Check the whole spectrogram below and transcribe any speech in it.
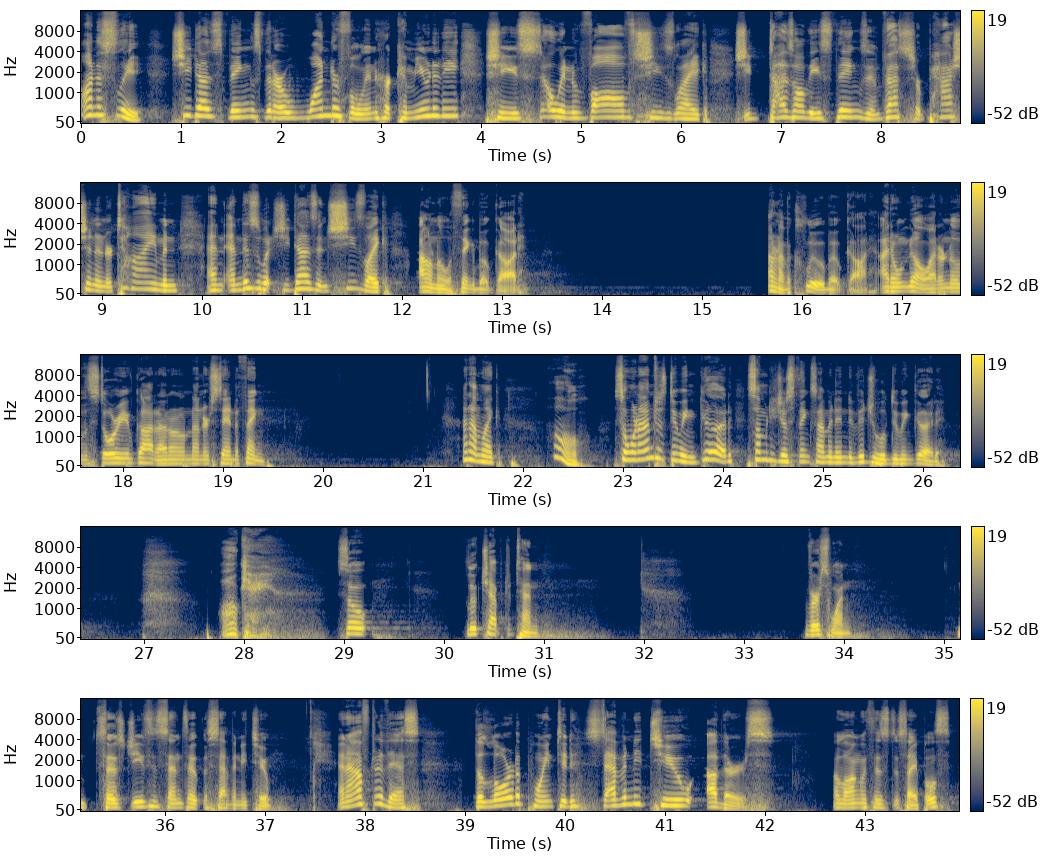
Honestly, she does things that are wonderful in her community. She's so involved. She's like, she does all these things, invests her passion and her time, and, and, and this is what she does. And she's like, I don't know a thing about God. I don't have a clue about God. I don't know. I don't know the story of God. I don't understand a thing. And I'm like, oh, so when I'm just doing good, somebody just thinks I'm an individual doing good. Okay. So, Luke chapter 10, verse 1 says, Jesus sends out the 72. And after this, the Lord appointed 72 others along with his disciples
